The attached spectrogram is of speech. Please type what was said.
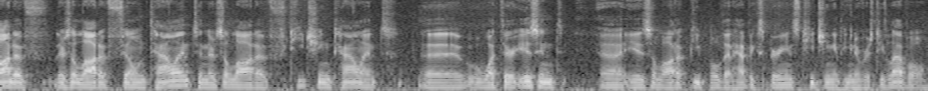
lot of there's a lot of film talent and there's a lot of teaching talent. Uh, what there isn't uh, is a lot of people that have experience teaching at the university level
